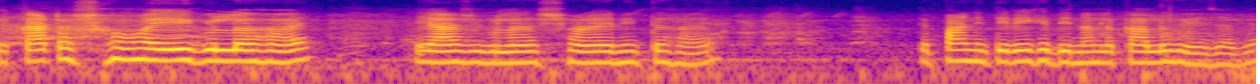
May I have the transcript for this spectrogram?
যে কাটার সময় এইগুলো হয়, এই আঁশগুলো সরাই নিতে হয়। তো পানিতে রেখে দিন নাহলে কালো হয়ে যাবে।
